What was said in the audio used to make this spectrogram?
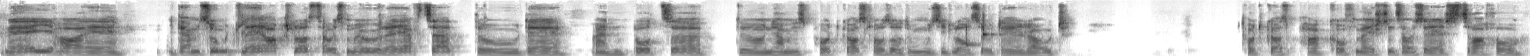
nein, ich habe äh, in diesem Sommer die Lehre abgeschlossen als Müller EFZ und dann während dem Putzen habe ich auch meinen Podcast hören oder Musik hören und dann ist halt Podcast Packoff meistens als erstes dran.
